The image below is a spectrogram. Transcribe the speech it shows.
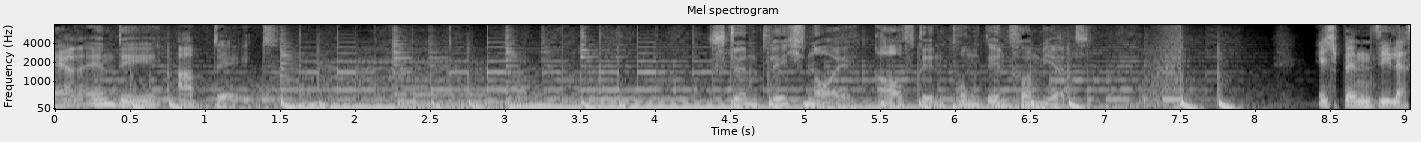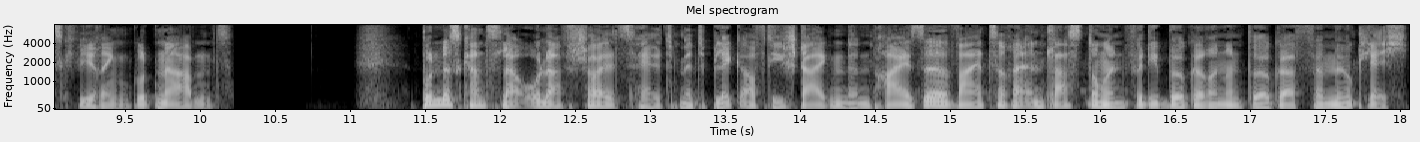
RND Update. Stündlich neu. Auf den Punkt informiert. Ich bin Silas Quiring. Guten Abend. Bundeskanzler Olaf Scholz hält mit Blick auf die steigenden Preise weitere Entlastungen für die Bürgerinnen und Bürger für möglich.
